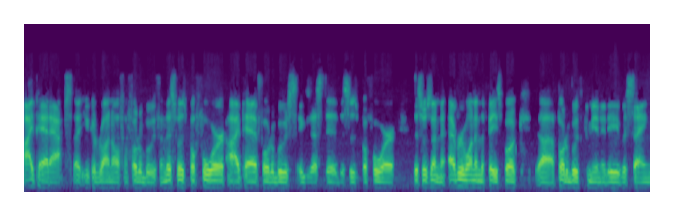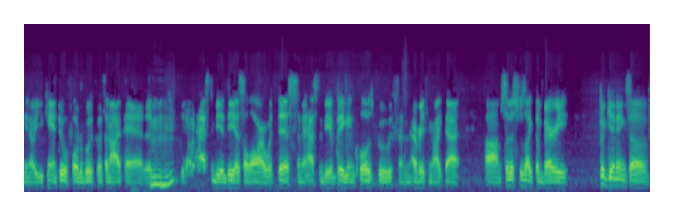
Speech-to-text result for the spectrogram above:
iPad apps that you could run off a photo booth. And this was before iPad photo booths existed. This was before, this was when everyone in the Facebook uh, photo booth community was saying, you know, you can't do a photo booth with an iPad and, mm-hmm. you know, it has to be a DSLR with this and it has to be a big enclosed booth and everything like that. Um, so this was like the very beginnings of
